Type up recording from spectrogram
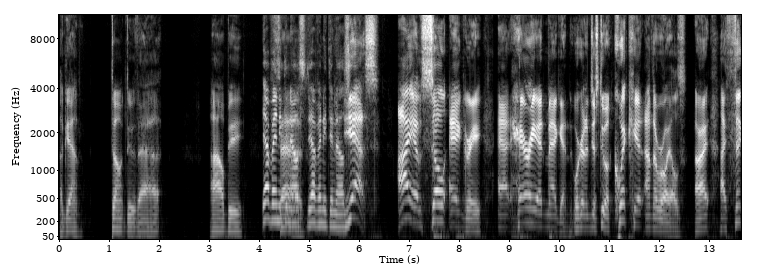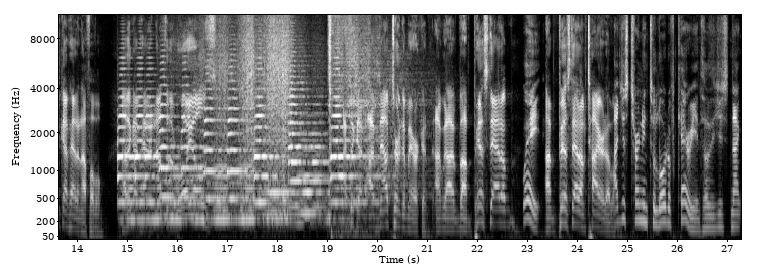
Again, don't do that. I'll be you have anything Sad. else? Do you have anything else? Yes. I am so angry at Harry and Meghan. We're going to just do a quick hit on the Royals. All right? I think I've had enough of them. I think I've had enough of the Royals. I think I've, I've now turned American. I'm, I'm, I'm pissed at them. Wait, I'm pissed at them. I'm tired of them. I just turned into Lord of Kerry, and so you just not.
